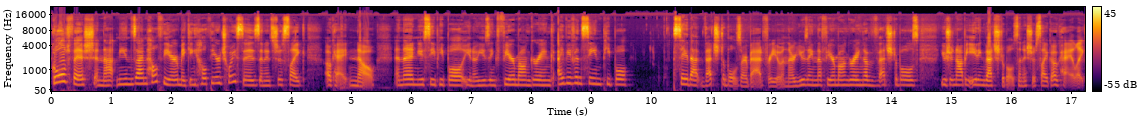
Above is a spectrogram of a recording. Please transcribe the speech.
goldfish and that means i'm healthier making healthier choices. And it's just like okay no. And then you see people you know using fear mongering i've even seen people say that vegetables are bad for you and they're using the fear mongering of vegetables. You should not be eating vegetables. And it's just like, okay, like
